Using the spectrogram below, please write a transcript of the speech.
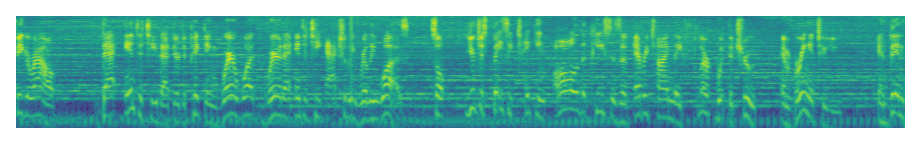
figure out that entity that they're depicting, where what where that entity actually really was. So you're just basically taking all of the pieces of every time they flirt with the truth and bring it to you, and then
